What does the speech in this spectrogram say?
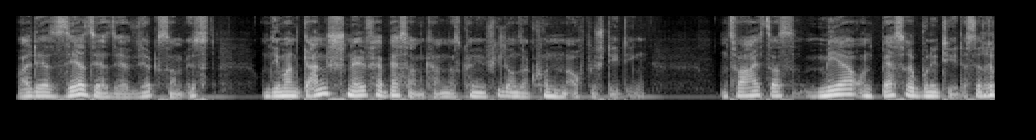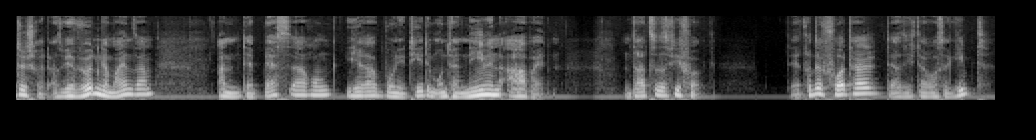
weil der sehr, sehr, sehr wirksam ist und den man ganz schnell verbessern kann. Das können Ihnen viele unserer Kunden auch bestätigen. Und zwar heißt das mehr und bessere Bonität. Das ist der dritte Schritt. Also wir würden gemeinsam an der Besserung Ihrer Bonität im Unternehmen arbeiten. Und dazu ist es wie folgt. Der dritte Vorteil, der sich daraus ergibt,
